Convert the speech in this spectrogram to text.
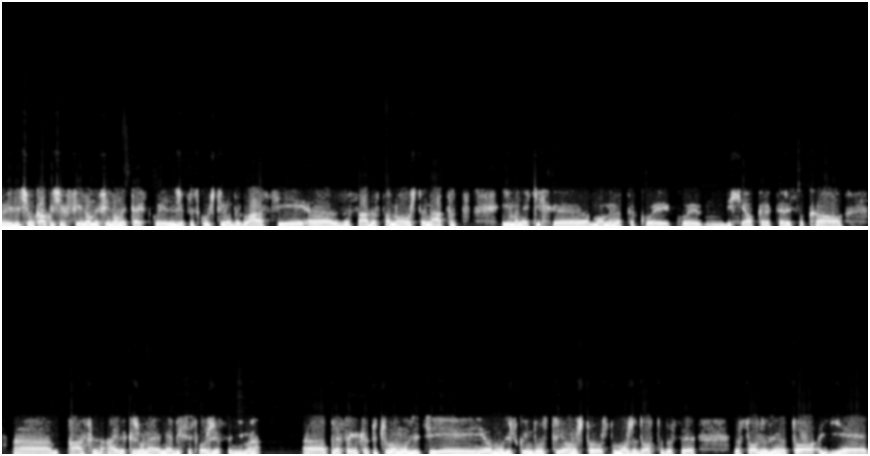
vidjet ćemo kako će finalni, finalni tekst koji izađe pred Skupštinu da glasi. E, za sada stvarno ovo što je nacrt ima nekih e, momenta koje, koje bih ja okarakterisao kao pa, ajde da kažemo, ne, ne bih se složio sa njima pre svega kad pričamo o muzici i o muzičkoj industriji, ono što, što može dosta da se, da se odrazi na to je e,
